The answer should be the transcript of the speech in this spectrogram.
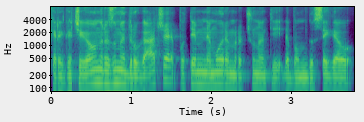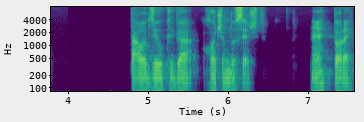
Ker ga, če ga on razume drugače, potem ne morem računati, da bom dosegel ta odziv, ki ga hočem doseči. Torej,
